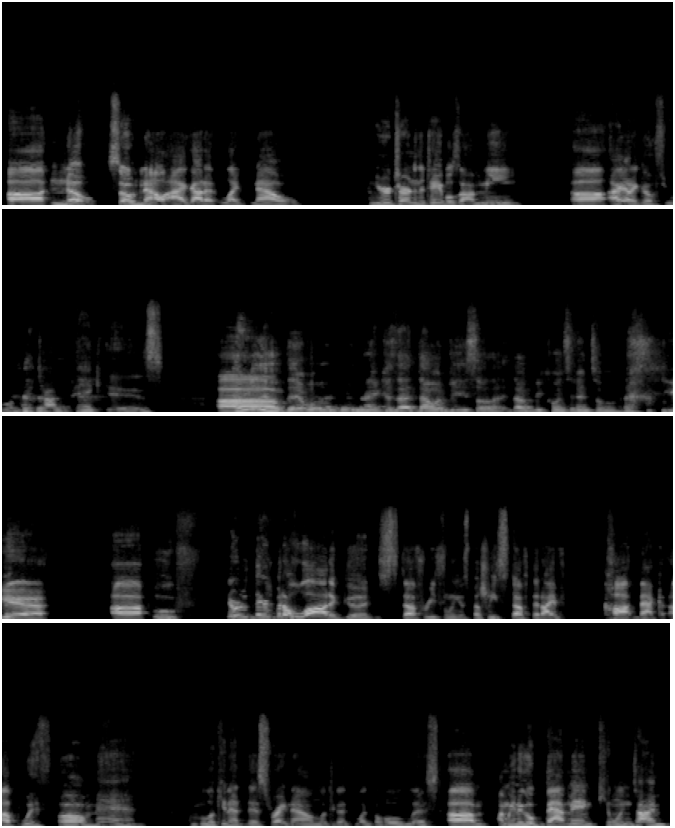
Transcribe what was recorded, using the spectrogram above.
Uh, no. So now I gotta like now you're turning the tables on me. Uh, I gotta go through what my top pick is. I really Um, hope that it wasn't Moon Knight because that that would be so that would be coincidental. yeah. Uh oof. There there's been a lot of good stuff recently, especially stuff that I've caught back up with. Oh man. I'm looking at this right now. I'm looking at like the whole list. Um, I'm gonna go Batman Killing Time.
